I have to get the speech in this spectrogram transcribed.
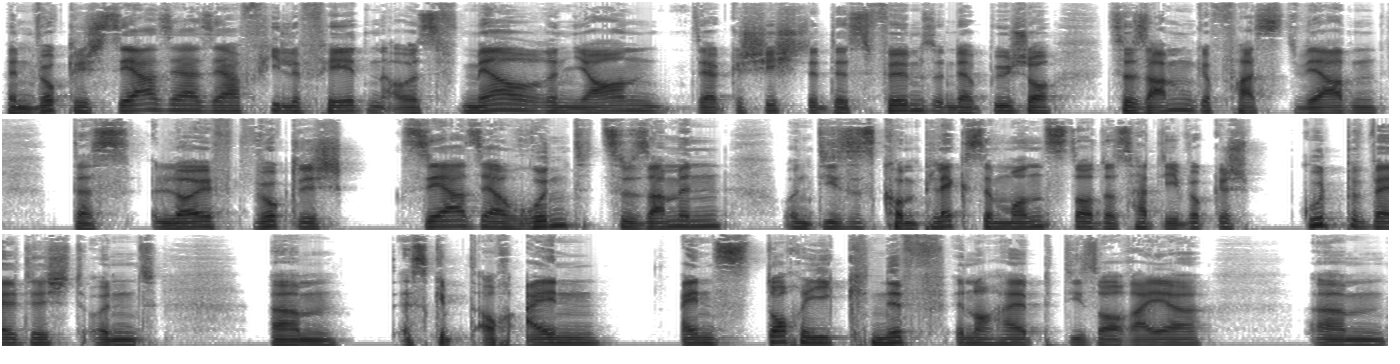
wenn wirklich sehr, sehr, sehr viele Fäden aus mehreren Jahren der Geschichte des Films und der Bücher zusammengefasst werden, das läuft wirklich sehr, sehr rund zusammen. Und dieses komplexe Monster, das hat die wirklich gut bewältigt. Und ähm, es gibt auch ein, ein Story-Kniff innerhalb dieser Reihe, ähm,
